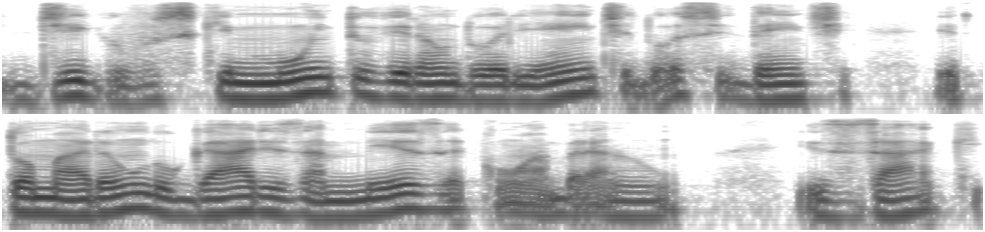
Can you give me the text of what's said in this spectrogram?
Digo-vos que muito virão do Oriente e do Ocidente e tomarão lugares à mesa com Abraão, Isaac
